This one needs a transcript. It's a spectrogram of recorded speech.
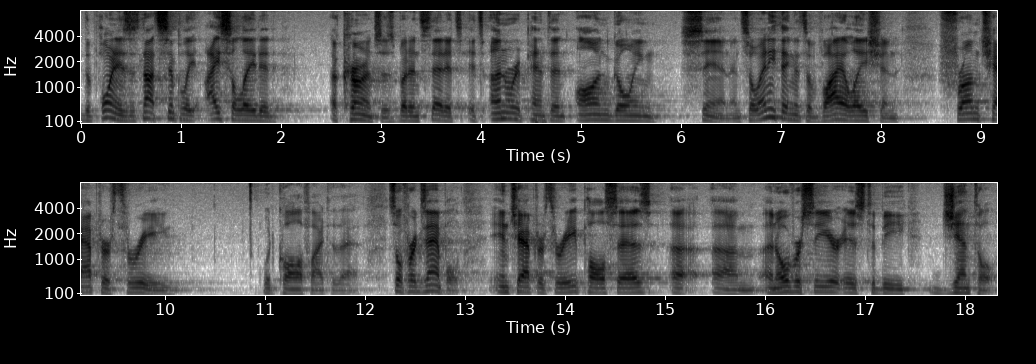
the point is, it's not simply isolated occurrences, but instead it's, it's unrepentant, ongoing sin. And so anything that's a violation from chapter 3 would qualify to that. So, for example, in chapter 3, Paul says uh, um, an overseer is to be gentle.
